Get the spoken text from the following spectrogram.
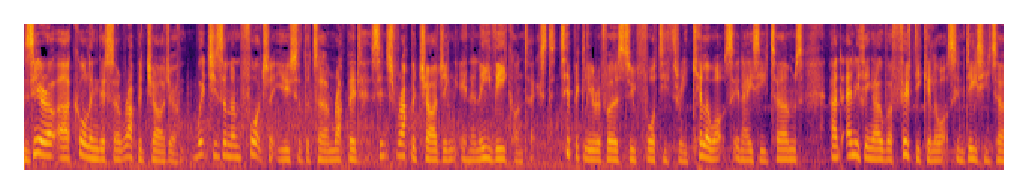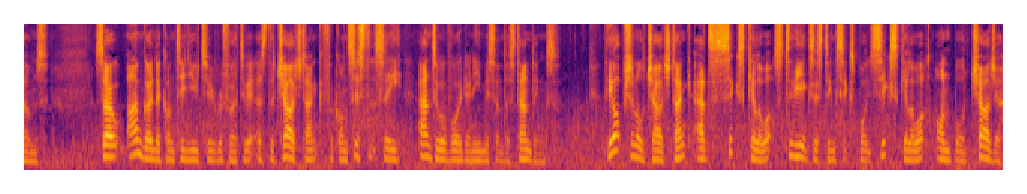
Zero are calling this a rapid charger, which is an unfortunate use of the term rapid since rapid charging in an EV context typically refers to 43 kilowatts in AC terms and anything over 50 kilowatts in DC terms. So I'm going to continue to refer to it as the charge tank for consistency and to avoid any misunderstandings. The optional charge tank adds 6 kilowatts to the existing 6.6 kilowatt onboard charger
